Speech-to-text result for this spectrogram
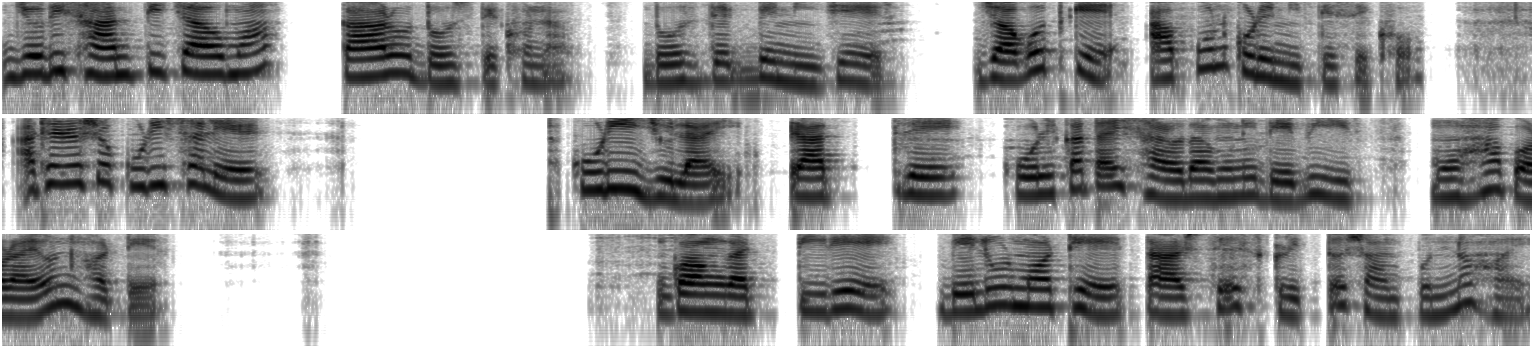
যদি শান্তি চাও মা, কারও দোষ দেখো না। দোষ দেখবে নিজের জগৎকে আপন করে নিতে শেখো। আঠেরোশো কুড়ি সালের কুড়ি জুলাই রাত্রে কলকাতায় সারদামণি দেবীর মহাপরায়ণ ঘটে। গঙ্গার তীরে বেলুর মঠে তার শেষকৃত্য সম্পন্ন হয়।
